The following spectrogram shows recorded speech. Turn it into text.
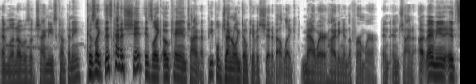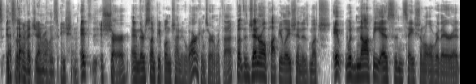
and lenovo's a chinese company because like this kind of shit is like okay in china. People generally don't give a shit about like malware hiding in the firmware in, in china. I, I mean it's it's That's kind of a generalization. it's sure, and there's some people in China who are concerned with that, but the general population is much. It would not be as sensational over there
